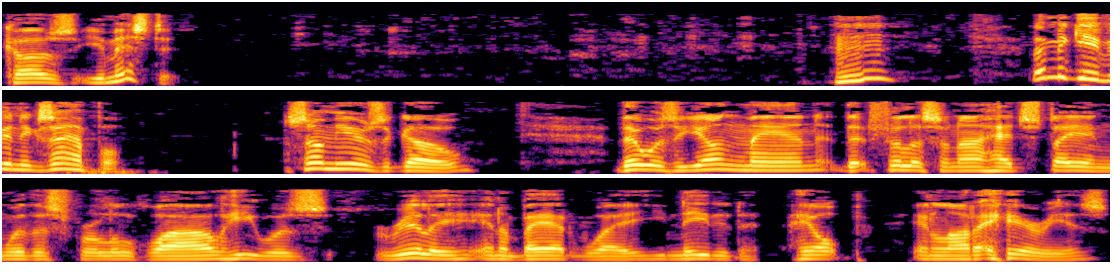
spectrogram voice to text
Cause you missed it. Hmm? Let me give you an example. Some years ago, there was a young man that Phyllis and I had staying with us for a little while. He was really in a bad way. He needed help in a lot of areas.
